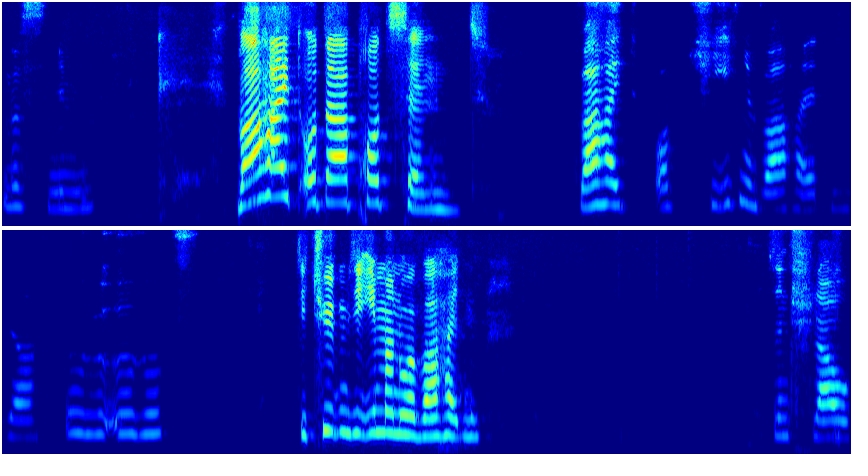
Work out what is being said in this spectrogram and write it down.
Was nimm Wahrheit oder Prozent? Wahrheit. Okay, ich nehme Wahrheit wieder. Die Typen, die immer nur Wahrheiten. Sind schlau.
